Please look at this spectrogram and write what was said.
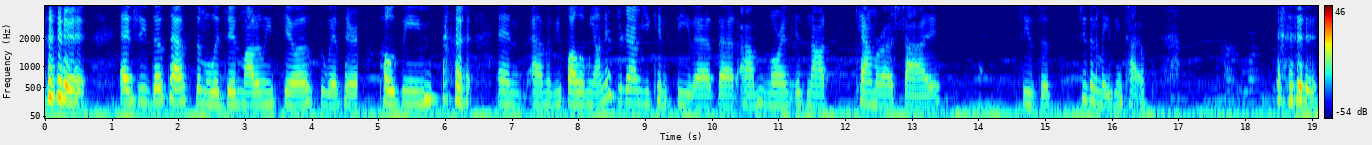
skills. and she does have some legit modeling skills with her posing. and um, if you follow me on Instagram, you can see that that um, Lauren is not camera shy. She's just she's an amazing child.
